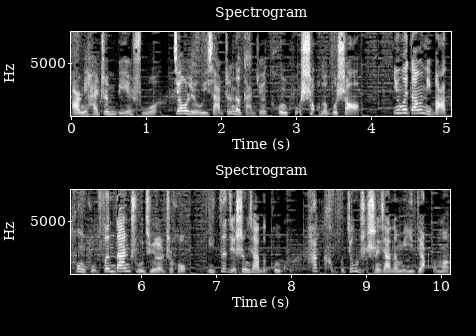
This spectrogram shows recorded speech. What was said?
而你还真别说，交流一下，真的感觉痛苦少了不少。因为当你把痛苦分担出去了之后，你自己剩下的痛苦，它可不就只剩下那么一点了吗？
